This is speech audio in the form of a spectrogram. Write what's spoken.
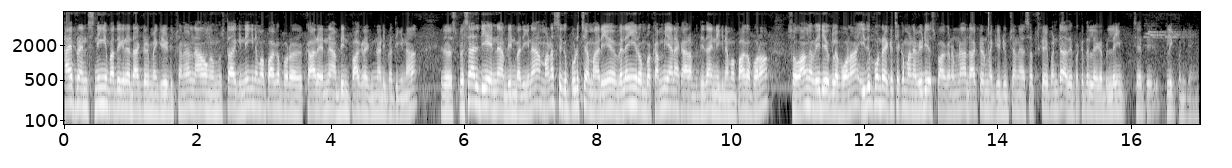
ஹாய் ஃப்ரெண்ட்ஸ் நீங்கள் பார்த்துக்கிற டாக்டர் மேக் யூடியூப் சேனல். நான் உங்கள் முஸ்தாக். இன்றைக்கி நம்ம பார்க்க போகிற கார் என்ன அப்படின்னு பார்க்குறதுக்கு முன்னாடி பார்த்தீங்கன்னா இதோட ஸ்பெஷாலிட்டியே என்ன அப்படின்னு பார்த்தீங்கன்னா மனசுக்கு பிடிச்ச மாதிரியும் விலையும் ரொம்ப கம்மியான காரை பற்றி தான் இன்றைக்கி நம்ம பார்க்க போகிறோம் ஸோ வாங்க வீடியோக்குள்ளே போகலாம் இது போன்ற எக்கச்சக்கமான வீடியோஸ் பார்க்கணும்னா doctor mech YouTube channel subscribe பண்ணிட்டு அது பக்கத்தில் இருக்க பில்லையும் சேர்த்து கிளிக் பண்ணிக்கோங்க.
